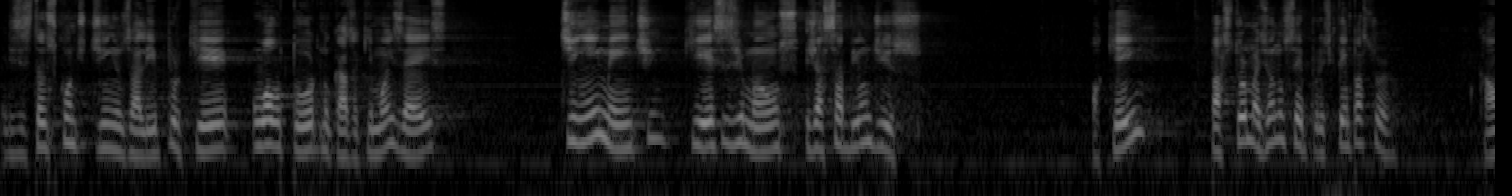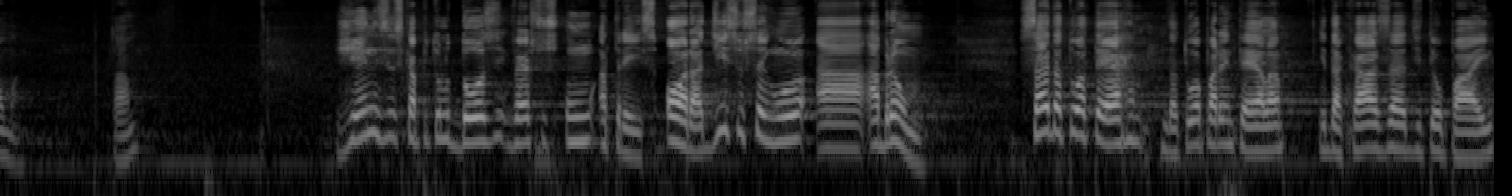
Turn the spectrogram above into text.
Eles estão escondidinhos ali, porque o autor, no caso aqui Moisés, tinha em mente que esses irmãos já sabiam disso. Ok? Pastor, mas eu não sei, por isso que tem pastor. Calma. Tá? Gênesis capítulo 12, versos 1 a 3. Ora, disse o Senhor a Abraão: Sai da tua terra, da tua parentela e da casa de teu pai,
